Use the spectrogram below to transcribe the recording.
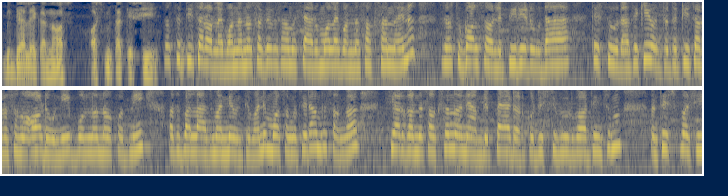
विद्यालयका नर्स अस्मिता केसी। जस्तो टिचरहरूलाई भन्न नसकेको समस्याहरू मलाई भन्न सक्छन् होइन? जस्तो गर्ल्सहरूले पिरियड हुँदा त्यस्तो हुँदा चाहिँ के हुन्थ्यो त टिचरहरूसँग अड हुने बोल्न नखोज्ने अथवा लाज मान्ने हुन्थ्यो भने मसँग चाहिँ राम्रोसँग सेयर गर्न सक्छन् अनि हामीले प्याडहरूको डिस्ट्रिब्युट गरिदिन्छौँ। अनि त्यसपछि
